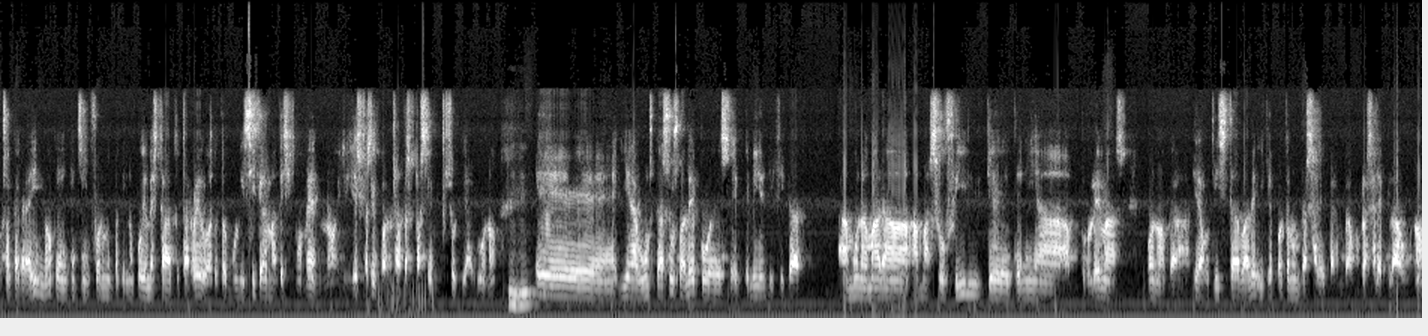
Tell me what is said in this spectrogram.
cosa que agraïm, no? que, que ens informi, perquè no podem estar a tot arreu, a tot el municipi al mateix moment, no? i és quasi quan nosaltres passem sortir algú. No? Uh -huh. eh, I en alguns casos vale, pues, hem identificat amb una mare amb el seu fill que tenia problemes bueno, que, que era autista vale, i que porten un braçalet, un braçalet blau. No?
